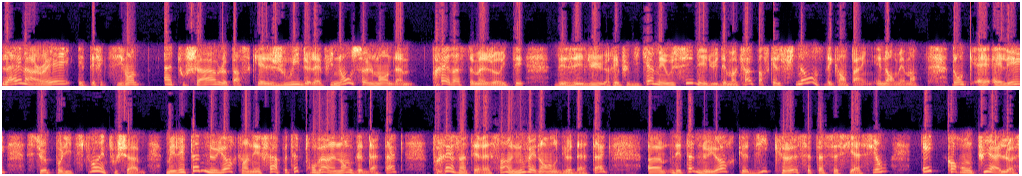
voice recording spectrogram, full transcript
La NRA est effectivement intouchable parce qu'elle jouit de l'appui non seulement de la très vaste majorité des élus républicains, mais aussi des élus démocrates, parce qu'elle finance des campagnes énormément. Donc, elle, est, si tu veux, politiquement intouchable. Mais l'État de New York, en effet, a peut-être trouvé un angle d'attaque très intéressant, un nouvel angle d'attaque. Euh, L'État de New York dit que cette association est corrompue à l'os.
